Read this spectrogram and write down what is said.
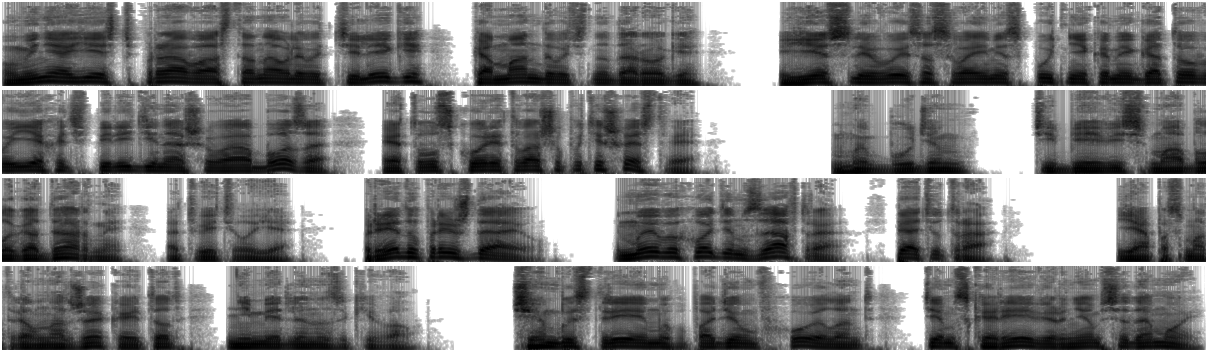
У меня есть право останавливать телеги, командовать на дороге. Если вы со своими спутниками готовы ехать впереди нашего обоза, это ускорит ваше путешествие. Мы будем тебе весьма благодарны, ответил я. Предупреждаю. Мы выходим завтра в пять утра. Я посмотрел на Джека, и тот немедленно закивал. Чем быстрее мы попадем в Хойланд, тем скорее вернемся домой.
